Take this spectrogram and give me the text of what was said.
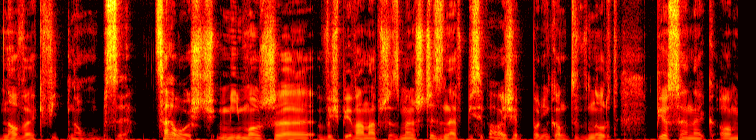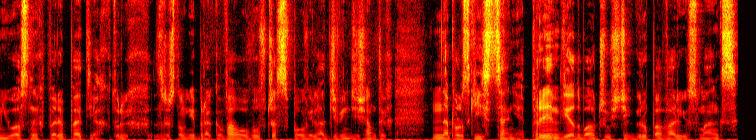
nowe kwitną bzy. Całość, mimo że wyśpiewana przez mężczyznę, wpisywała się poniekąd w nurt piosenek o miłosnych perypetiach, których zresztą nie brakowało wówczas w połowie lat 90. na polskiej scenie. Prym wiodła oczywiście grupa Various Monks,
